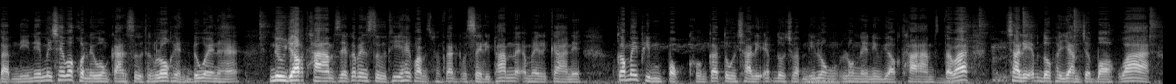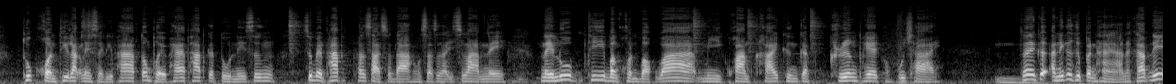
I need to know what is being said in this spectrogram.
แบบนี้เนี่ยไม่ใช่ว่าคนในวงการสื่อทั้งโลกเห็นด้วยนะฮะนิวยอร์กไทมส์เนี่ยก็เป็นสื่อที่ให้ความสำคัญกับเสรีภาพในอเมริกาเนี่ยก็ไม่พิมพ์ปกของการ์ตูนชาลีเอฟโดฉบับนี้ลงลงในนิวยอร์กไทมส์แต่ว่าชาลีเอฟโดพยายามจะบอกว่า ทุกคนที่รักในเสรีภาพต้องเผยแพร่ภาพการ์ตูนนี้ ซึ่งซึ่งเป็นภาพพระศาสดาของศาสนาอิสลามในในรูปที่บางคนบอกว่ามีความคล้ายคลึงกับเครื่องเพศของผู้ชายนั่นก็อันนี้ก็คือปัญหานะครับนี่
